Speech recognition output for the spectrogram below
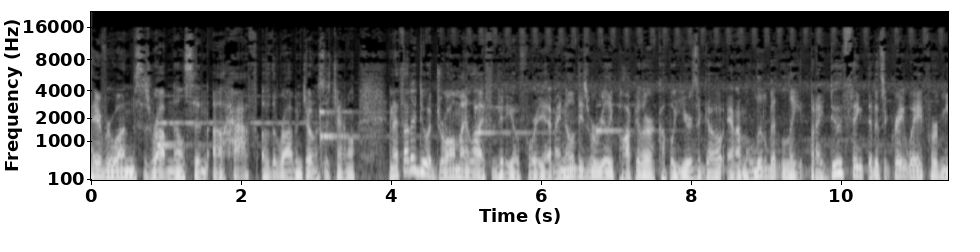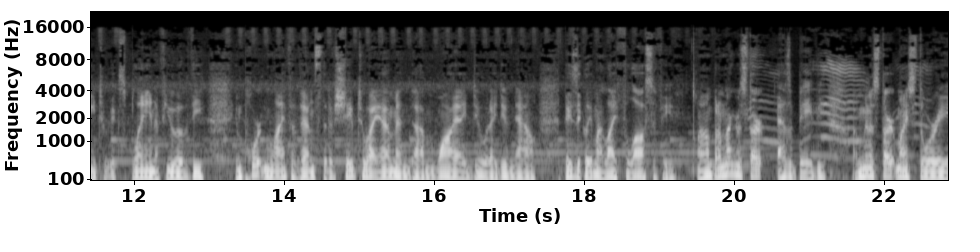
Hey everyone, this is Rob Nelson, uh, half of the Rob and Jonas's channel, and I thought I'd do a draw my life video for you. And I know these were really popular a couple years ago, and I'm a little bit late, but I do think that it's a great way for me to explain a few of the important life events that have shaped who I am and um, why I do what I do now. Basically, my life philosophy. Um, but I'm not going to start as a baby. I'm going to start my story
